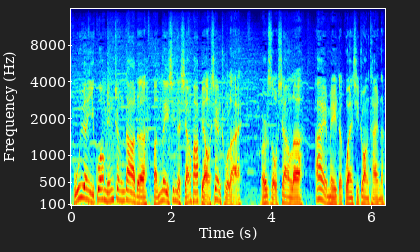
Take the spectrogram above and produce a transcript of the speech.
不愿意光明正大的把内心的想法表现出来，而走向了暧昧的关系状态呢？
